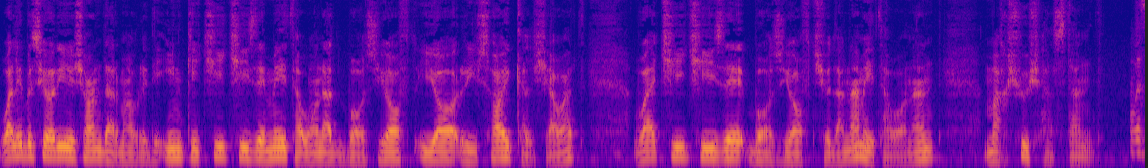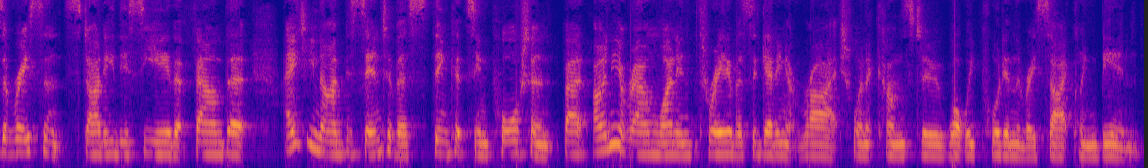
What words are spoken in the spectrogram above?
ولی بسیاریشان در مورد اینکه چی چیز می تواند بازیافت یا recycle شود و چی چیز بازیافت شده نمی توانند مخشوش هستند. There was a recent study this year that found that 89% of us think it's important, but only around one in three of us are getting it right when it comes to what we put in the recycling bin.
